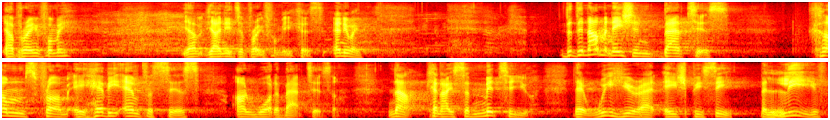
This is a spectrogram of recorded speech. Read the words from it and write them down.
Y'all praying for me? Y'all, y'all need to pray for me because, anyway, the denomination Baptist comes from a heavy emphasis on water baptism. Now, can I submit to you that we here at HPC believe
